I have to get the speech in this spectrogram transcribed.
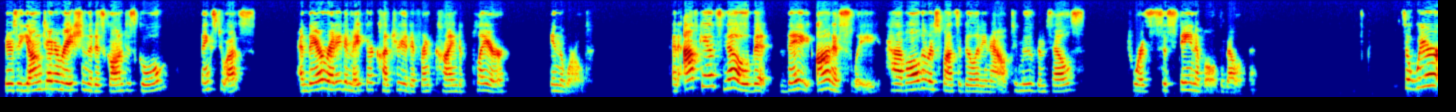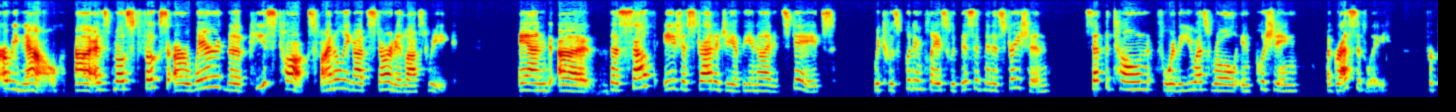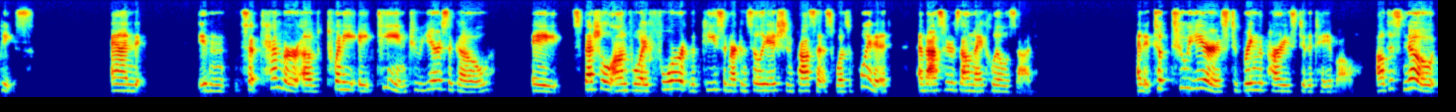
There's a young generation that has gone to school, thanks to us, and they are ready to make their country a different kind of player in the world. And Afghans know that they honestly have all the responsibility now to move themselves towards sustainable development. So where are we now? Uh, as most folks are aware, the peace talks finally got started last week. And uh, the South Asia strategy of the United States, which was put in place with this administration, set the tone for the US role in pushing aggressively for peace. And in September of 2018, two years ago, a special envoy for the peace and reconciliation process was appointed, Ambassador Zalmay Khalilzad. And it took two years to bring the parties to the table. I'll just note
